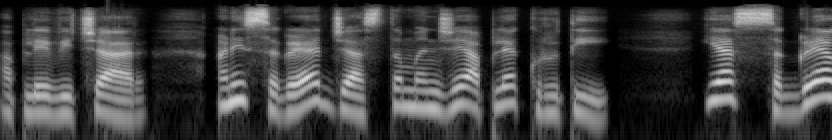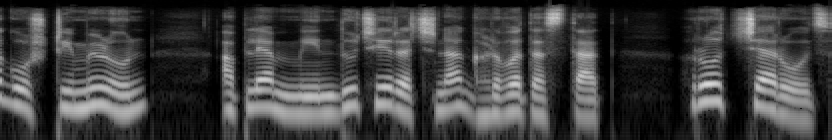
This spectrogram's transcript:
आपले विचार आणि सगळ्यात जास्त म्हणजे आपल्या कृती. या सगळ्या गोष्टी मिळून आपल्या मेंदूची रचना घडवत असतात रोजच्या रोज.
